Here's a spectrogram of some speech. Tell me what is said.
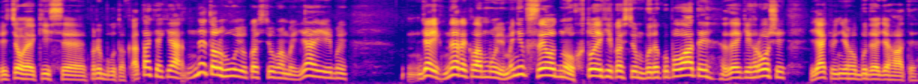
від цього якийсь е, прибуток. А так як я не торгую костюмами, я, їми, я їх не рекламую, мені все одно, хто який костюм буде купувати, за які гроші, як він його буде одягати.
